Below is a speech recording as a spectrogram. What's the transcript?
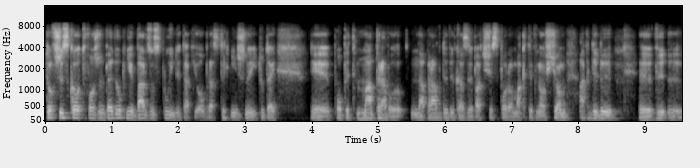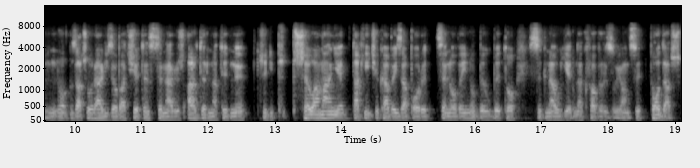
To wszystko tworzy według mnie bardzo spójny taki obraz techniczny i tutaj e, popyt ma prawo naprawdę wykazywać się sporą aktywnością, a gdyby wy, e, no, zaczął realizować się ten scenariusz alternatywny, czyli przełamanie takiej ciekawej zapory cenowej, no byłby to sygnał jednak faworyzujący podaż.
